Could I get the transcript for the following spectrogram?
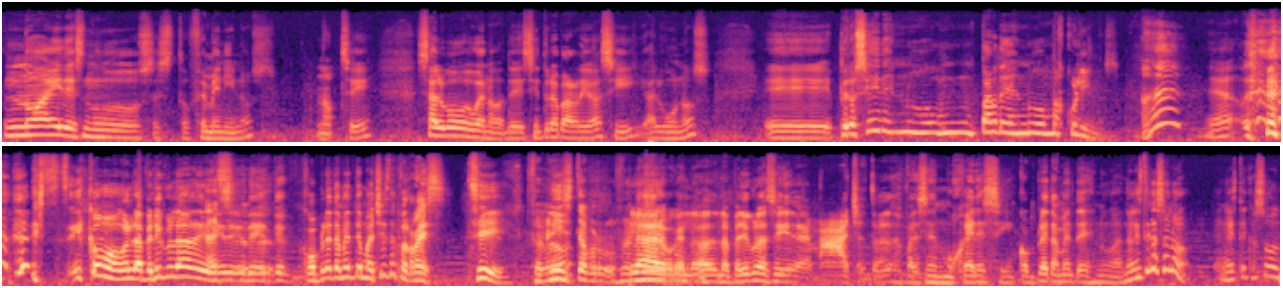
no hay desnudos esto, femeninos, No. ¿sí? Salvo, bueno, de cintura para arriba, sí, algunos. Eh, pero sí hay desnudo- un par de desnudos masculinos. ¿Ah? ¿ya? es, es como la película de, de- de- de- completamente machista, pero es. Sí, feminista ¿no? por femenina Claro, por- porque la, la película así de macho, todas aparecen mujeres sí, completamente desnudas. No, en este caso no. En este caso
